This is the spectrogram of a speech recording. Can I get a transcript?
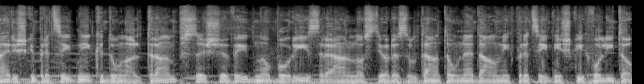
Ameriški predsednik Donald Trump se še vedno bori z realnostjo rezultatov nedavnih predsedniških volitev.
